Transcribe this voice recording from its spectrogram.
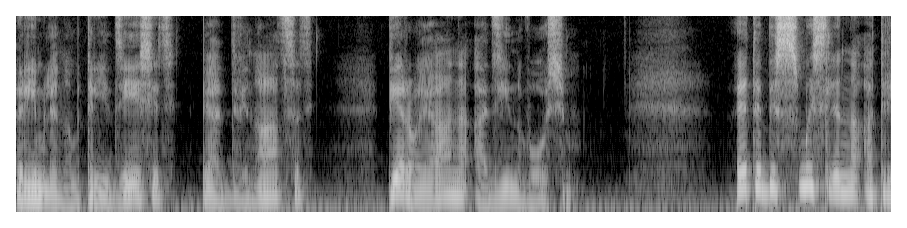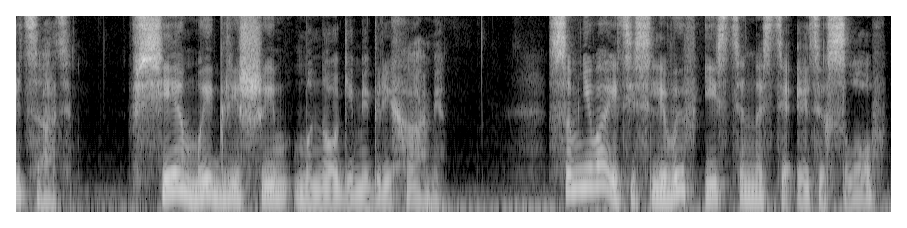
Римлянам 3.10, 5.12, 1 Иоанна 1.8. Это бессмысленно отрицать. Все мы грешим многими грехами. Сомневаетесь ли вы в истинности этих слов –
